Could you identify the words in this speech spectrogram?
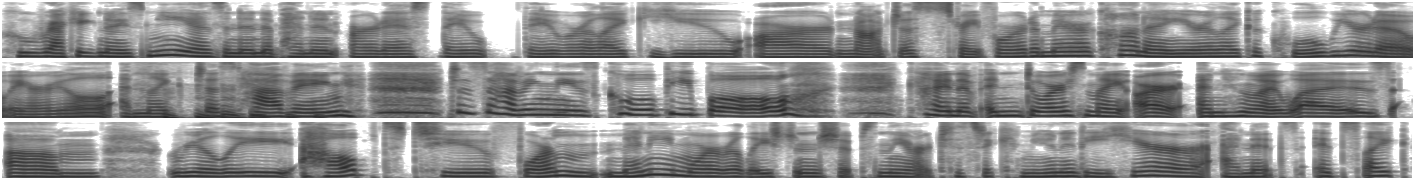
who recognized me as an independent artist they they were like you are not just straightforward americana you're like a cool weirdo ariel and like just having just having these cool people kind of endorse my art and who i was um, really helped to form many more relationships in the artistic community here and it's it's like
